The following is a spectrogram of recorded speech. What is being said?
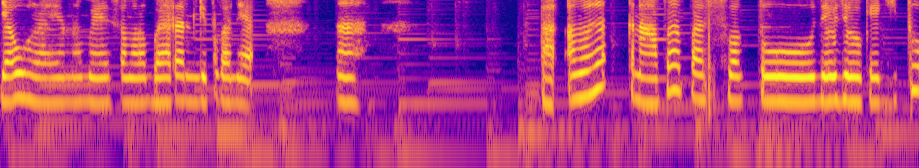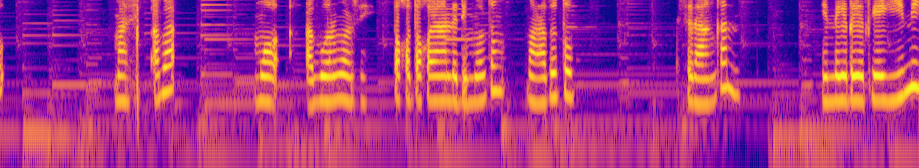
jauh lah yang namanya sama lebaran gitu kan ya. Nah tak apa kenapa pas waktu jauh-jauh kayak gitu masih apa mau ah, bukan mall sih toko-toko yang ada di mall tuh malah tutup sedangkan yang deket-deket kayak gini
